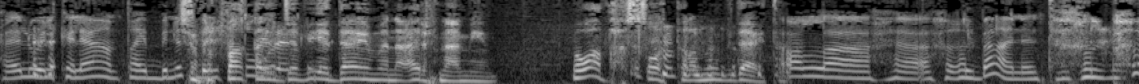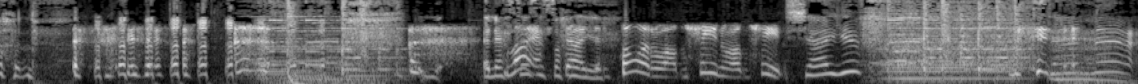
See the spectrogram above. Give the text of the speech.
حلو الكلام. طيب بالنسبة شوف الطاقة للفطور. الإيجابية دائما أعرف مع مين. واضح الصوت ترى من بدايته. والله غلبان انت غلبان. أنا ما احساسي صحيح. الصور واضحين واضحين. شايف؟ سامع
